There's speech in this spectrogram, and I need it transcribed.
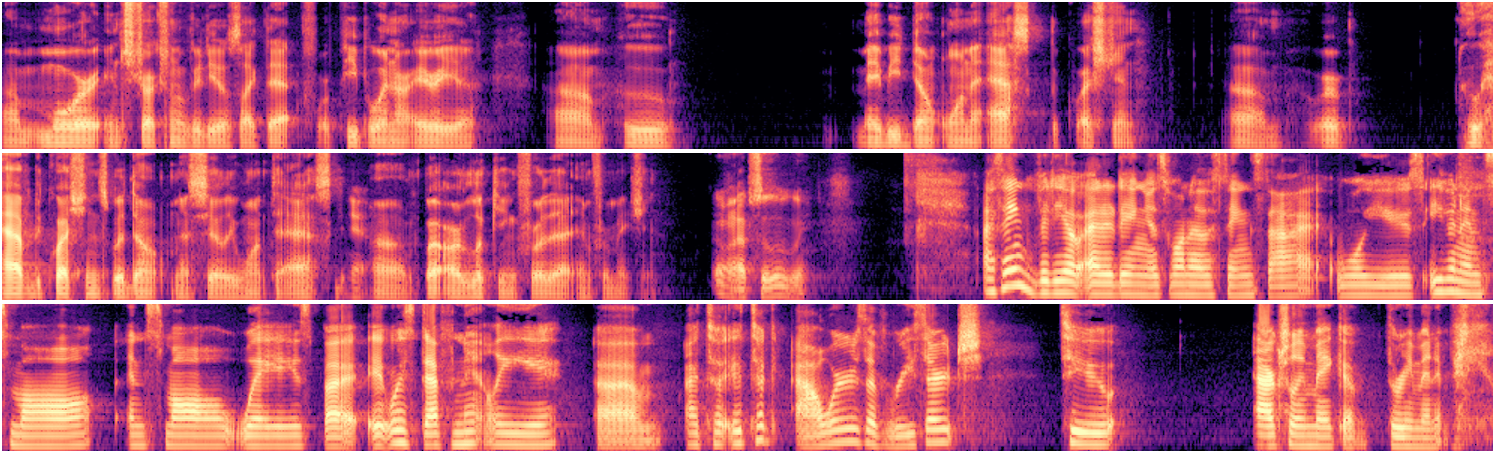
um, more instructional videos like that for people in our area um, who maybe don't want to ask the question, um, who are who have the questions but don't necessarily want to ask, Yeah. um, but are looking for that information. Oh, absolutely. I think video editing is one of the things that we'll use, even in small in small ways. But it was definitely um, I took it took hours of research to actually make a three minute video.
